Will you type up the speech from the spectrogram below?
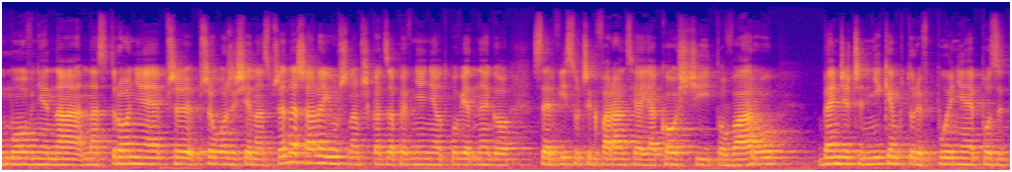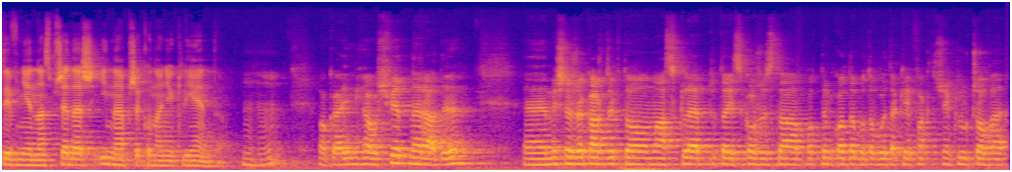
umownie na, na stronie prze, przełoży się na sprzedaż, ale już na przykład zapewnienie odpowiedniego serwisu czy gwarancja jakości towaru będzie czynnikiem, który wpłynie pozytywnie na sprzedaż i na przekonanie klienta. Mhm. Okej, Michał, świetne rady. E, Myślę, że każdy, kto ma sklep, tutaj skorzysta pod tym kątem, bo to były takie faktycznie kluczowe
